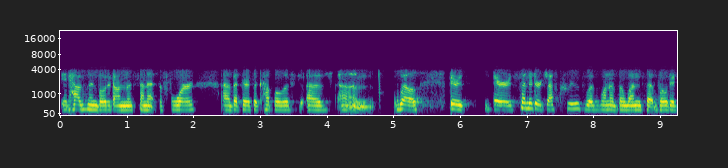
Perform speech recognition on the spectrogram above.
It has been voted on the Senate before, uh, but there's a couple of, of um, well, there's there Senator Jeff Kruse was one of the ones that voted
